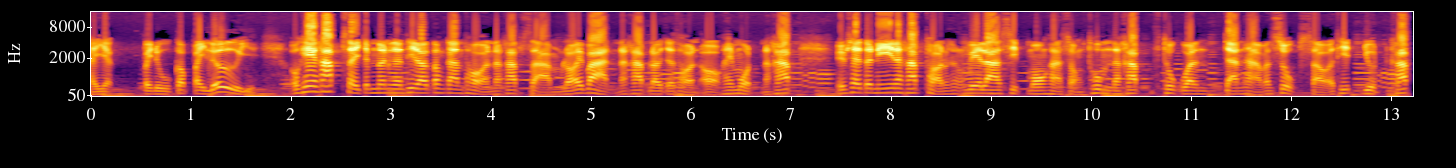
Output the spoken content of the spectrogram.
ใครอยาก ไปดูก็ไปเลย โอเคครับ ใส่จำนวนเงินที่เราต้องการถอนนะครับ 300 บาทนะครับ เราจะถอนออกให้หมดนะครับ เว็บไซต์ตัวนี้นะครับ ถอนเวลา 10โมงหา2ทุ่มนะครับ ทุกวันจันทร์หาวันศุกร์เสาร์อาทิตย์หยุดครับ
